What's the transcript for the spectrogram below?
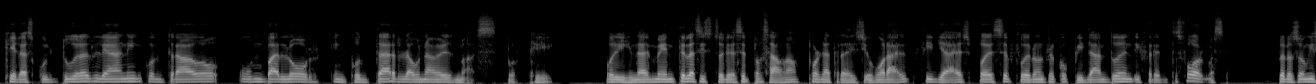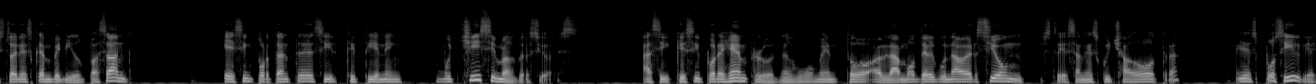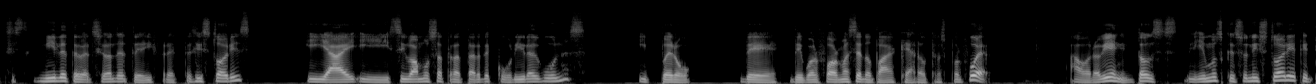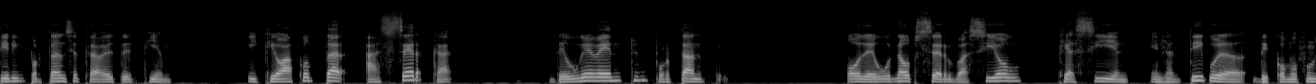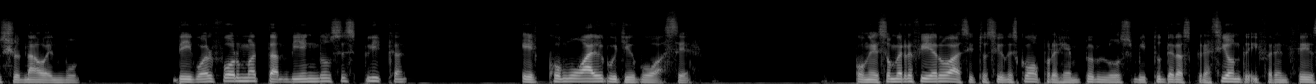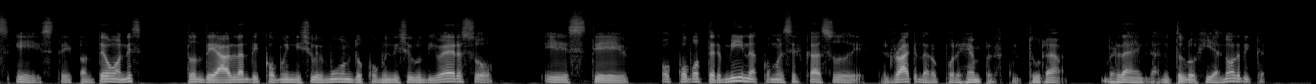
que las culturas le han encontrado un valor en contarla una vez más, porque originalmente las historias se pasaban por la tradición oral y ya después se fueron recopilando en diferentes formas, pero son historias que han venido pasando. Es importante decir que tienen muchísimas versiones. Así que si, por ejemplo, en algún momento hablamos de alguna versión, ustedes han escuchado otra, es posible, existen miles de versiones de diferentes historias y hay, y sí vamos a tratar de cubrir algunas, y, pero de, de igual forma se nos van a quedar otras por fuera. Ahora bien, entonces, dijimos que es una historia que tiene importancia a través del tiempo y que va a contar acerca de un evento importante o de una observación que hacían en la antigüedad de cómo funcionaba el mundo. De igual forma, también nos explican el cómo algo llegó a ser. Con eso me refiero a situaciones como, por ejemplo, los mitos de la creación de diferentes este, panteones, donde hablan de cómo inició el mundo, cómo inició el universo, este, o cómo termina, como es el caso de Ragnarok, por ejemplo, la cultura, ¿verdad?, en la mitología nórdica.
